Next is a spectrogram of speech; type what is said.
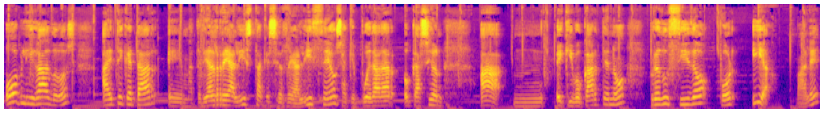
obligados a etiquetar eh, material realista que se realice, o sea, que pueda dar ocasión a mm, equivocarte, ¿no? Producido por IA, ¿vale?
